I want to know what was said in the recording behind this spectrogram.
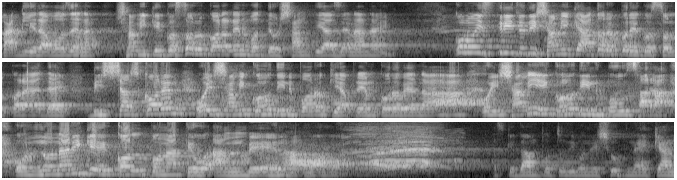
পাগলিরা বোঝে না, স্বামীকে গোসল করানোর মধ্যেও শান্তি আছে না নাই? কোন স্ত্রী যদি স্বামীকে আদর করে গোসল করায় দেয়, বিশ্বাস করেন, ওই স্বামী কোনোদিন পরকিয়া প্রেম করবে না। ওই স্বামী কোনোদিন বউ ছাড়া অন্য নারীকে কল্পনাতেও আনবে না। আজকে দাম্পত্য জীবনে সুখ নাই কেন?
